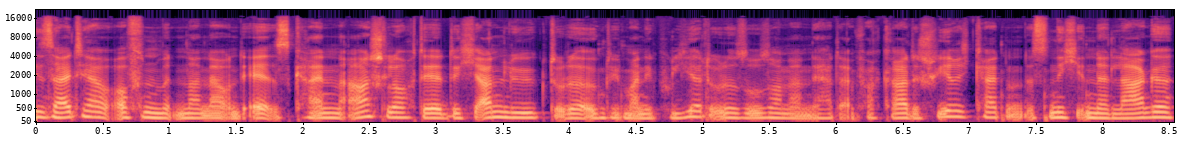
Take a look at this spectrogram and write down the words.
ihr seid ja offen miteinander und er ist kein Arschloch, der dich anlügt oder irgendwie manipuliert oder so, sondern er hat einfach gerade Schwierigkeiten und ist nicht in der Lage,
